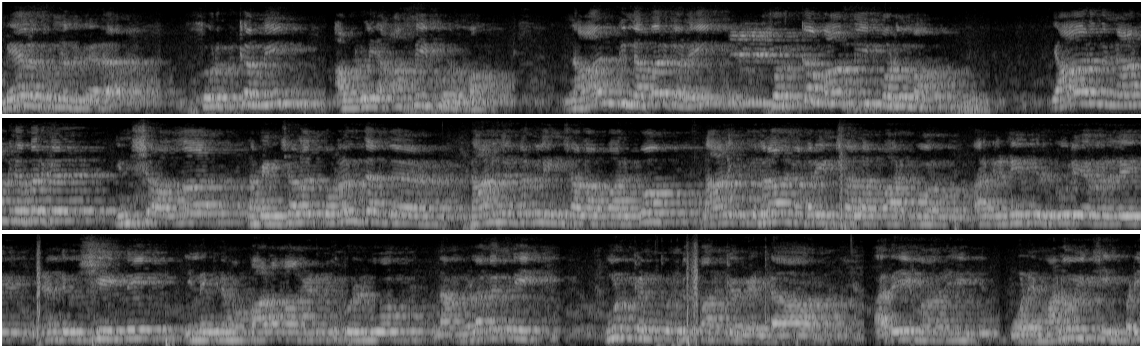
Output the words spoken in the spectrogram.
மேலே சொன்னது வேற. சொர்க்கமே அவர்களை ஆசைப்படுமா? நான்கு நபர்களை சொர்க்கம் ஆசைப்படுமா? யார் அந்த நான்கு நபர்கள்? இன்ஷா நம்ம இன்ஷால்லா தொடர்ந்து அந்த நான்கு நபர்களை இன்ஷால்லா பார்ப்போம். நாளைக்கு முதலாவது நபரை இன்ஷால்லா பார்ப்போம். அதற்கு நேற்று கூறியவர்களே இரண்டு விஷயத்தை இன்னைக்கு நம்ம பாடமாக எடுத்துக்கொள்வோம். நம் உலகத்தை முன்கண் கொண்டு பார்க்க வேண்டாம். அதே மாதிரி உன்னை மனோச்சியின்படி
